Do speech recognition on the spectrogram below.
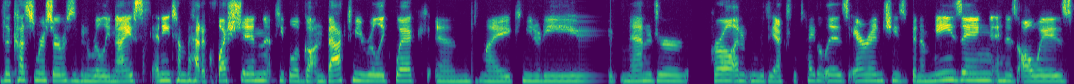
the customer service has been really nice. Anytime I had a question, people have gotten back to me really quick. And my community manager girl. I don't remember what the actual title is. Erin, she's been amazing and has always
